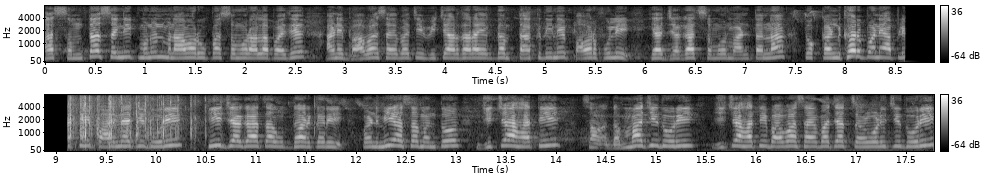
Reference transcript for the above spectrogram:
हा समता सैनिक म्हणून नावारूपात समोर आला पाहिजे आणि बाबासाहेबाची विचारधारा एकदम ताकदीने पॉवरफुली ह्या जगात समोर मांडताना तो कणखरपणे आपली पाळण्याची दोरी ती जगाचा उद्धार करी. पण मी असं म्हणतो जिच्या हाती धम्माची दोरी जिच्या हाती बाबासाहेबाच्या चळवळीची दोरी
